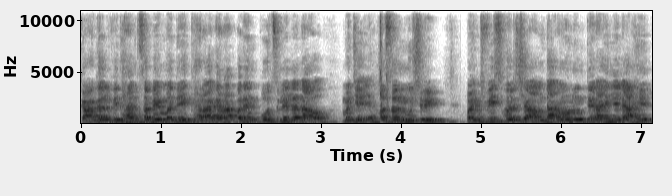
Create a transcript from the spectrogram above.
कागल विधानसभेमध्ये घराघरापर्यंत पोहोचलेलं नाव म्हणजे हसन मुश्रीफ. पंचवीस वर्ष आमदार म्हणून ते राहिलेले आहेत.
